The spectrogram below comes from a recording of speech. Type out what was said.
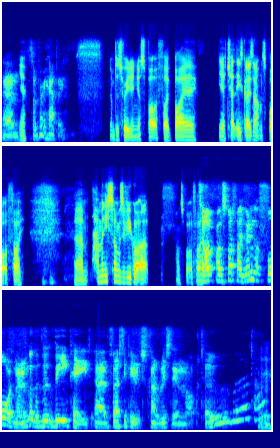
Um, Yeah. So I'm very happy. I'm just reading your Spotify bio. Yeah, check these guys out on Spotify. Um, how many songs have you got up on Spotify? So on, on Spotify, we've only got four at the moment. We've got the, the, the EP, uh, the first EP, which is kind of released in October time.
